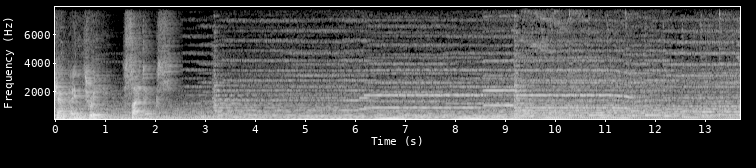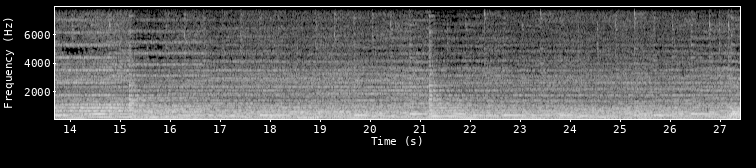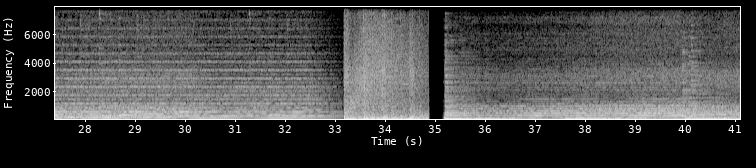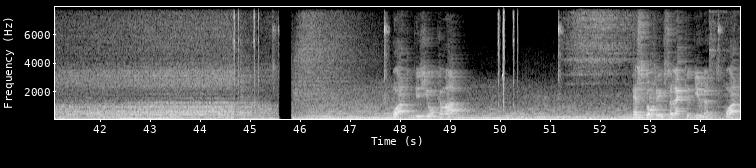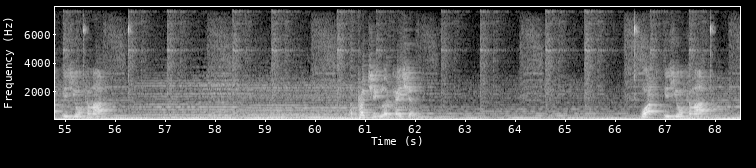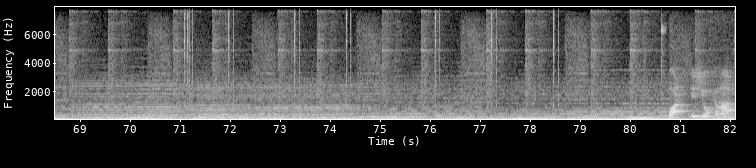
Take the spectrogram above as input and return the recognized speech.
Campaign 3 Sightings. What is your command? Escorting selected units. What is your command? Approaching location. What is your command? Is your command?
